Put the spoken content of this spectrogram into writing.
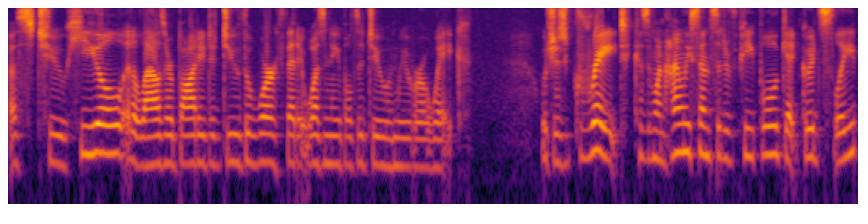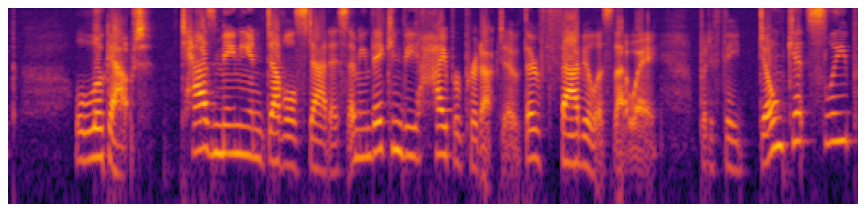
us to heal. It allows our body to do the work that it wasn't able to do when we were awake, which is great because when highly sensitive people get good sleep, look out. Tasmanian devil status. I mean, they can be hyper productive. They're fabulous that way. But if they don't get sleep,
